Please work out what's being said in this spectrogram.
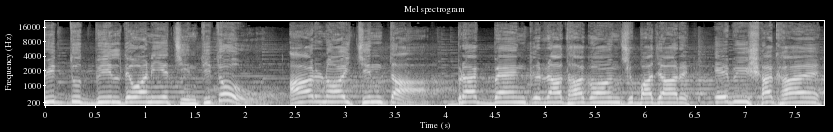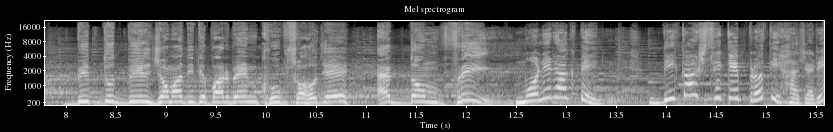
বিদ্যুৎ বিল দেওয়া নিয়ে চিন্তিত? আর নয় চিন্তা। ব্র্যাক ব্যাংক রাধাগঞ্জ বাজার এবি শাখায় বিদ্যুৎ বিল জমা দিতে পারবেন খুব সহজে একদম ফ্রি। মনে রাখবেন বিকাশ থেকে প্রতি হাজারে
